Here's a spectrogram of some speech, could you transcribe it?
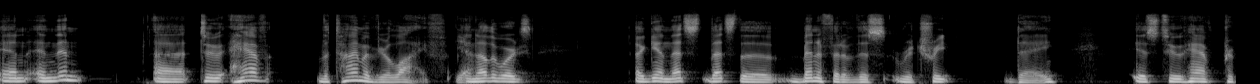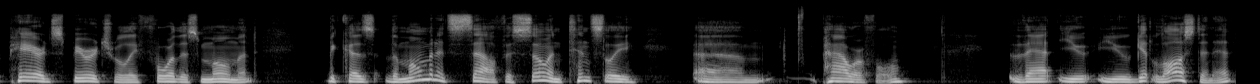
and, and then uh, to have the time of your life. Yeah. In other words, again, that's, that's the benefit of this retreat day is to have prepared spiritually for this moment because the moment itself is so intensely um, powerful that you you get lost in it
